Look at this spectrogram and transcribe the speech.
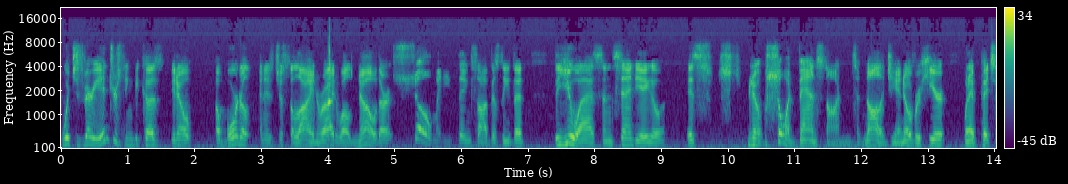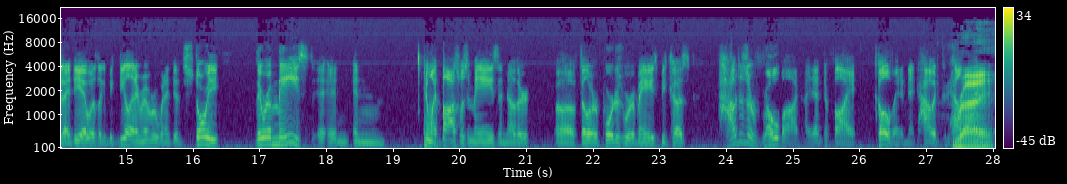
which is very interesting because you know a borderline is just a line, right? Well, no, there are so many things obviously that the U.S. and San Diego is you know so advanced on technology, and over here when I pitched the idea, it was like a big deal. And I remember when I did the story, they were amazed and and you know my boss was amazed and other uh, fellow reporters were amazed because how does a robot identify COVID and how it could help? right.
